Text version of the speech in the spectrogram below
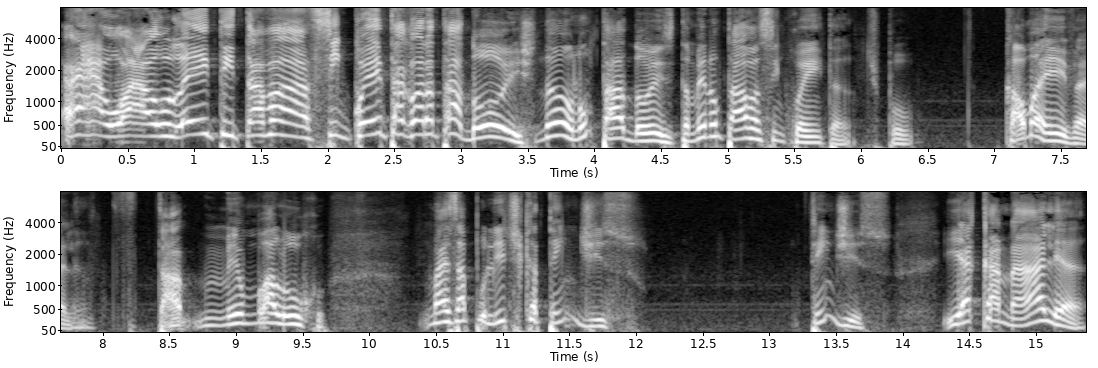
ah, o, o leite tava 50, agora tá 2. Não, não tá 2. Também não tava 50. Tipo, calma aí, velho. Tá meio maluco. Mas a política tem disso. Tem disso. E é canalha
